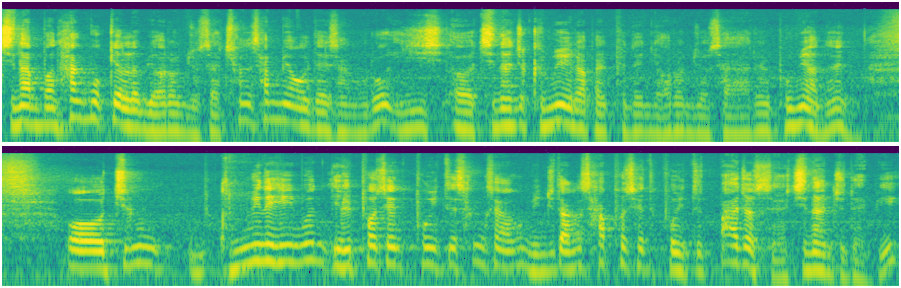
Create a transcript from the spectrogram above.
지난번 한국갤럽 여론조사 1,003명을 대상으로 이, 어, 지난주 금요일에 발표된 여론조사를 보면은 어, 지금 국민의힘은 1% 포인트 상승하고 민주당은 4% 포인트 빠졌어요 지난주 대비.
